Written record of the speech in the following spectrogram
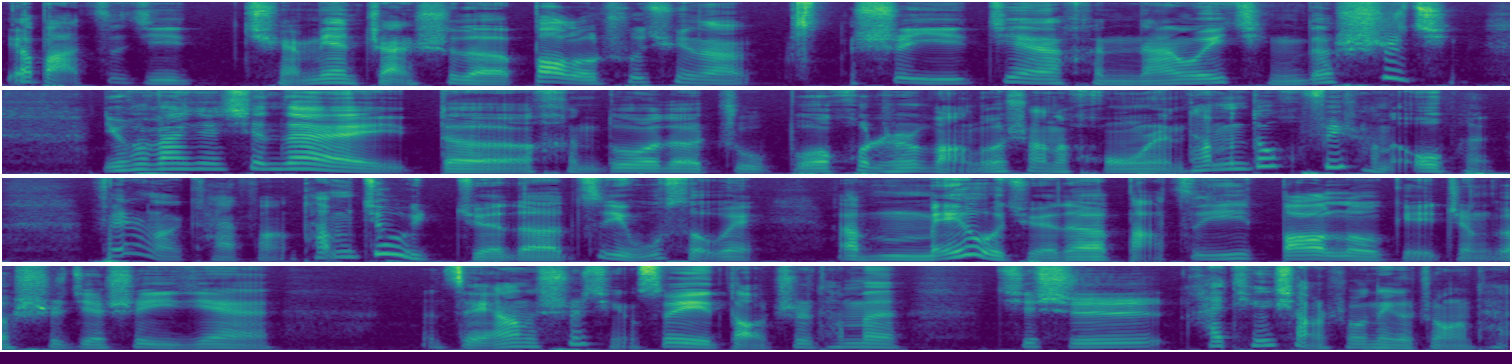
要把自己全面展示的暴露出去呢，是一件很难为情的事情。你会发现现在的很多的主播或者是网络上的红人，他们都非常的 open，非常的开放，他们就觉得自己无所谓啊，没有觉得把自己暴露给整个世界是一件怎样的事情，所以导致他们其实还挺享受那个状态。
